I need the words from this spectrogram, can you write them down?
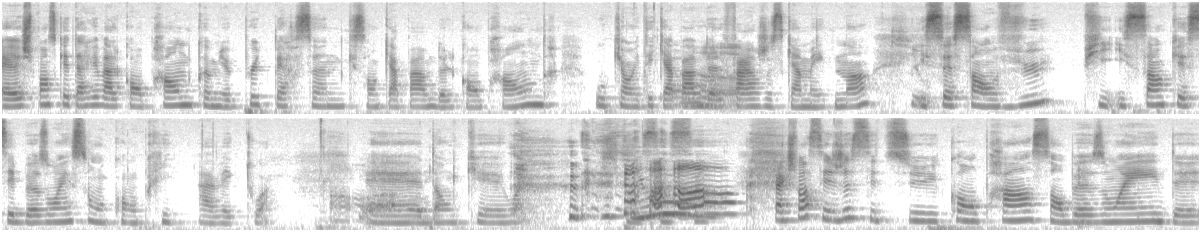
Euh, je pense que tu arrives à le comprendre comme il y a peu de personnes qui sont capables de le comprendre ou qui ont été capables de le Ah. faire jusqu'à maintenant. Il se sent vu, puis il sent que ses besoins sont compris avec toi. Euh, donc, euh, ouais. Fait que je pense que c'est juste si tu comprends son besoin de,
